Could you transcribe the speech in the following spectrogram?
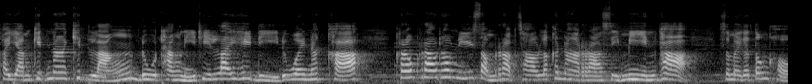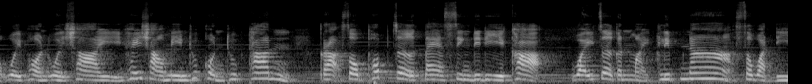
พยายามคิดหน้าคิดหลังดูทางนีที่ไล่ให้ดีด้วยนะคะ คร่าวๆเท่านี้สำหรับชาวลัคนาราศีมีนค่ะ สมัยก็ต้องขออวยพรอวยชัย ให้ชาวมีนทุกคนทุกท่าน ประสบพบเจอแต่สิ่งดีๆ ค่ะ ไว้เจอกันใหม่คลิปหน้า สวัสดี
